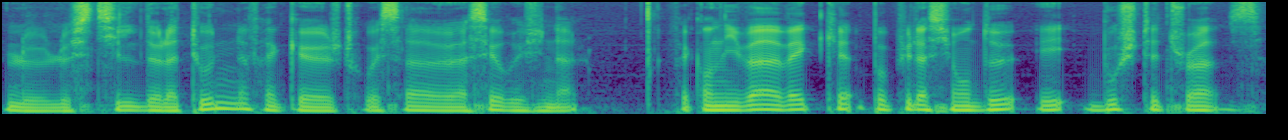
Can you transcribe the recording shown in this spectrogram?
le, le style de la tune. Je trouvais ça assez original. Fait qu'on y va avec Population 2 et Bush Tetras.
